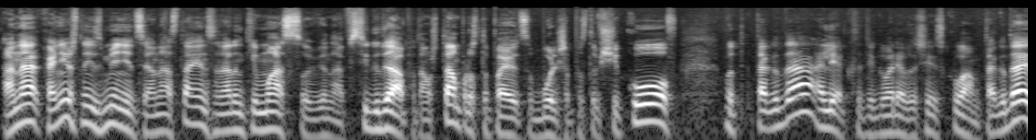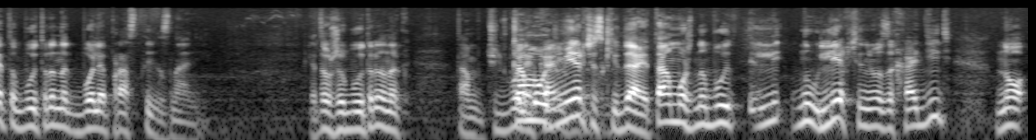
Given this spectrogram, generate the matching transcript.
она, конечно, изменится, она останется на рынке массового вина всегда, потому что там просто появится больше поставщиков. Вот тогда, Олег, кстати говоря, возвращаясь к вам, тогда это будет рынок более простых знаний. Это уже будет рынок там чуть более Commodity. коммерческий, да, и там можно будет ну, легче на него заходить, но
